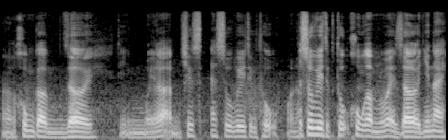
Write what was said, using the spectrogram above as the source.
ờ, uh, khung gầm rời thì mới là một chiếc SUV thực thụ. SUV thực thụ khung gầm nó phải rời như này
